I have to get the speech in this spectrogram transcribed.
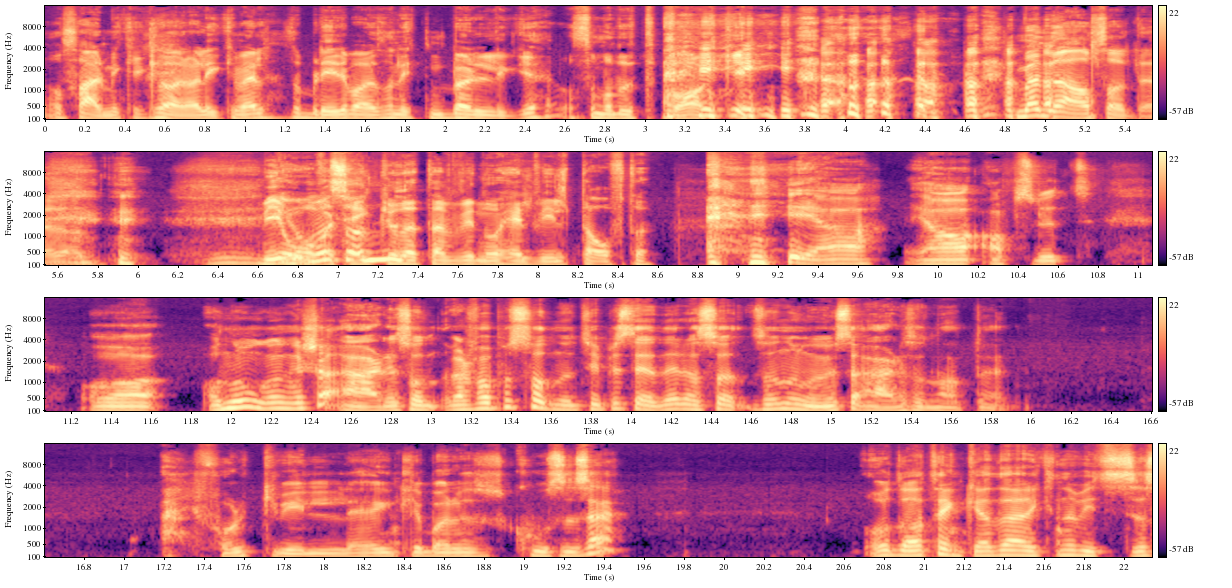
og så er de ikke klare allikevel. Så blir det bare en sånn liten bølge, og så må du tilbake. men det er altså det, det. Vi Jo, overtenker overtenker jo sånn- dette noe helt vilt da, ofte. ja, ja, absolutt. Og, og noen ganger så er det sånn, i hvert fall på sånne typer steder, altså, så noen ganger så er det sånn at eh, nei, folk vil egentlig bare kose seg. Og da tenker jeg det er ikke noe vits i å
